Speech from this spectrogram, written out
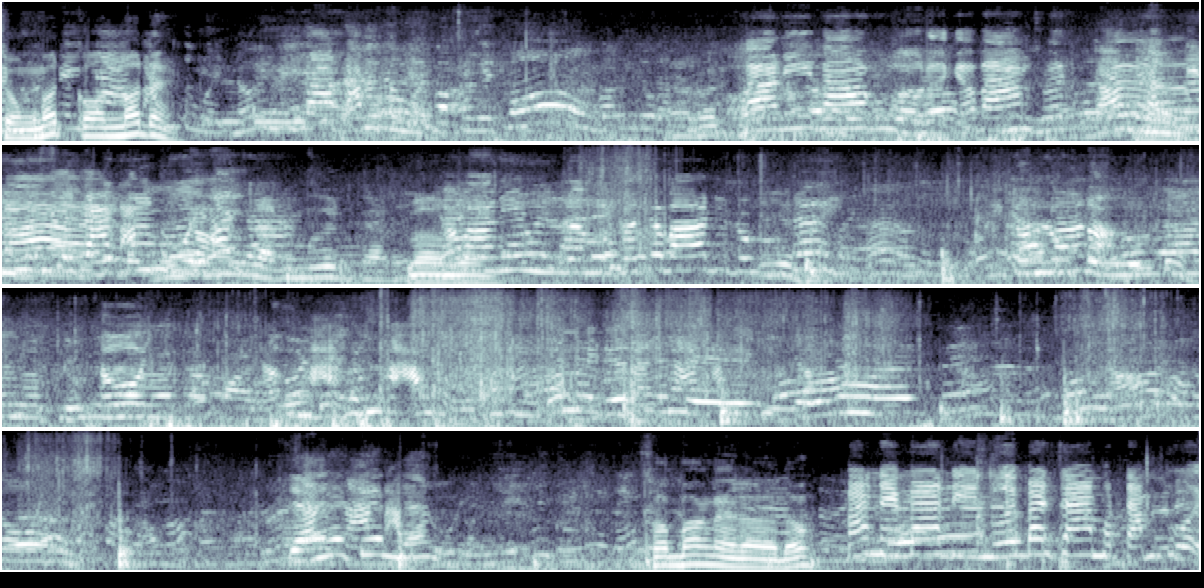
Chồng mất con mất này. Ba đi ba cũng lại cho ba ba là ba mươi Vâng cho ba vâng đi cho ba đi đúng đây đi trong đó thôi con này lại này Dạ, tiền dạ. Sao bác này là đâu? Ba này ba đi nuôi ba già 100 tuổi.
